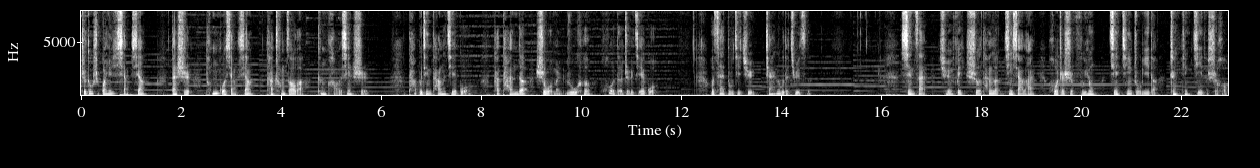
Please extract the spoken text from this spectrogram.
这都是关于想象，但是通过想象，他创造了更好的现实。他不仅谈了结果，他谈的是我们如何获得这个结果。我再读几句摘录的句子。现在绝非奢谈冷静下来。或者是服用渐进主义的镇定剂的时候，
